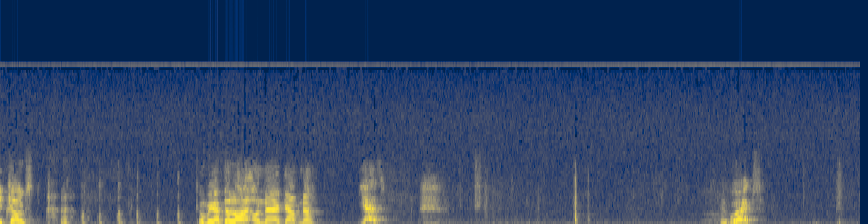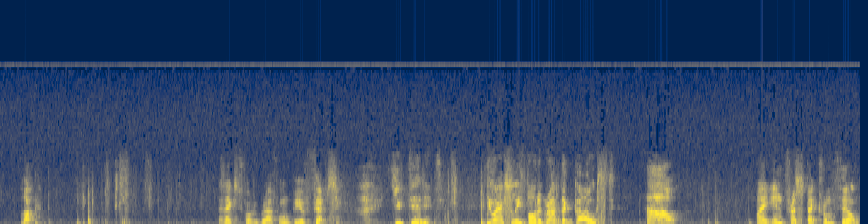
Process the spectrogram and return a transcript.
Me ghost. Can we have the light on now, Governor? Yes. It works. Look. The next photograph won't be of Phipps. You did it. You actually photographed a ghost. How? My infraspectrum film.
